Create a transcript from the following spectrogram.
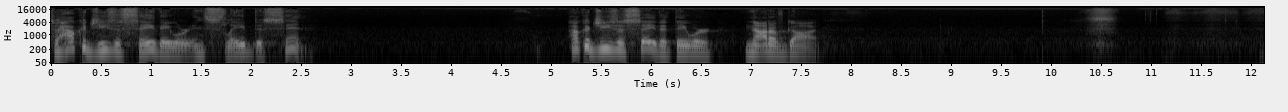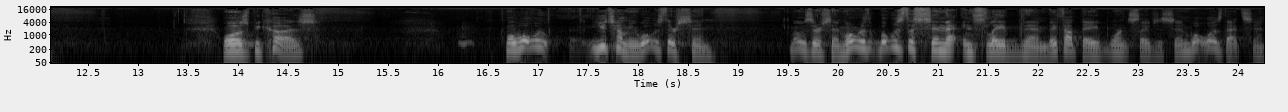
So, how could Jesus say they were enslaved to sin? How could Jesus say that they were not of God? Well, it's because, well, what, you tell me, what was their sin? What was their sin? What, were, what was the sin that enslaved them? They thought they weren't slaves to sin. What was that sin?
